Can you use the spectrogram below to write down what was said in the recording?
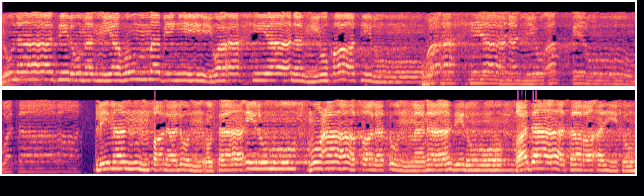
ينادي منازل من يهم به وأحيانا يخاتل وأحيانا يؤخر لمن طلل أسائله معاطلة منازله. غدا ترأيته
